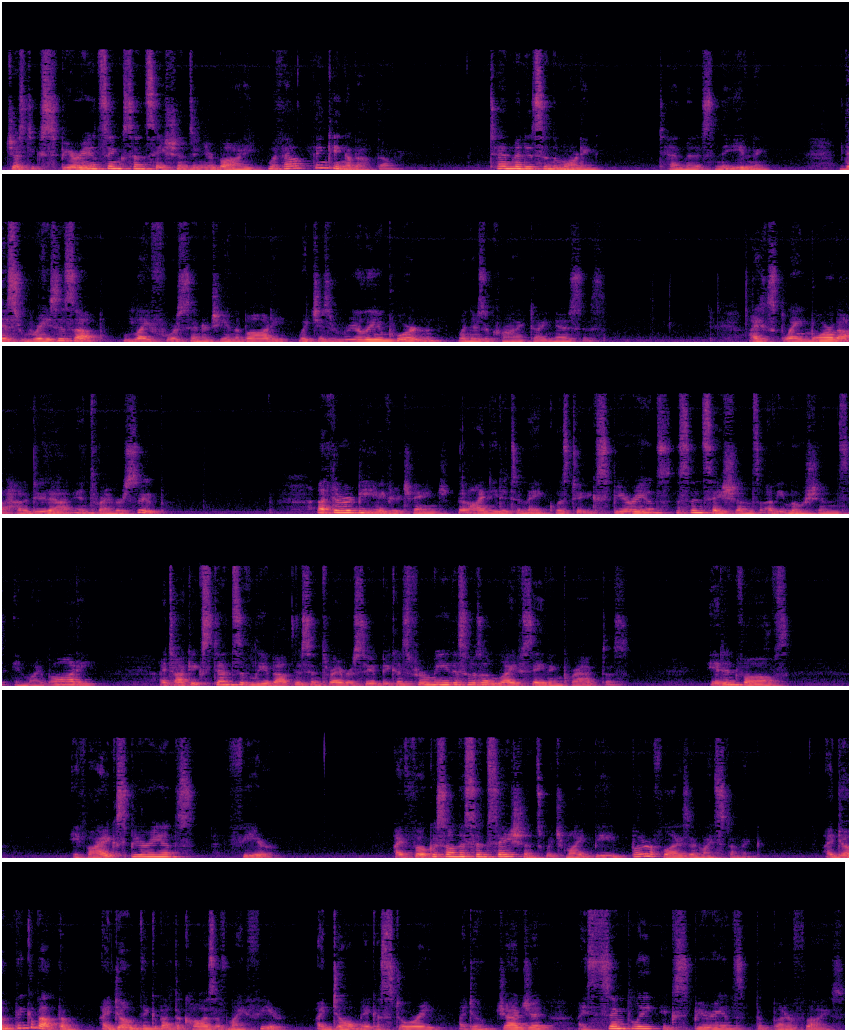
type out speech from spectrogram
just experiencing sensations in your body without thinking about them. 10 minutes in the morning, 10 minutes in the evening. This raises up life force energy in the body, which is really important when there's a chronic diagnosis. I explain more about how to do that in Thriver Soup. A third behavior change that I needed to make was to experience the sensations of emotions in my body. I talk extensively about this in Thriver Soup because for me this was a life-saving practice. It involves, if I experience fear, I focus on the sensations, which might be butterflies in my stomach. I don't think about them. I don't think about the cause of my fear. I don't make a story. I don't judge it. I simply experience the butterflies.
